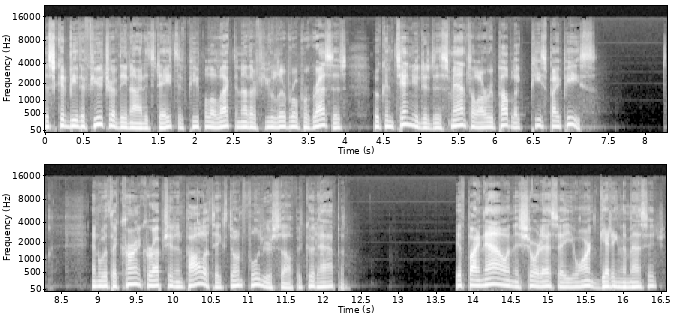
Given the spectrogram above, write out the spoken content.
This could be the future of the United States if people elect another few liberal progressives who continue to dismantle our republic piece by piece. And with the current corruption in politics, don't fool yourself, it could happen. If by now in this short essay you aren't getting the message,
